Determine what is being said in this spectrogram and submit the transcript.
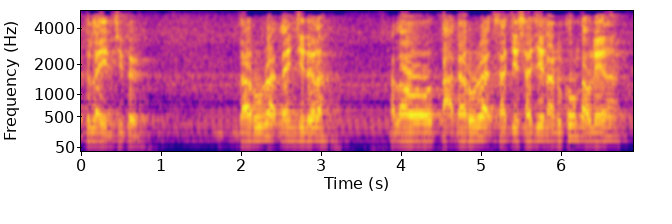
itu lain cerita. Darurat lain cerita lah. Kalau tak darurat saja-saja nak dukung tak boleh lah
